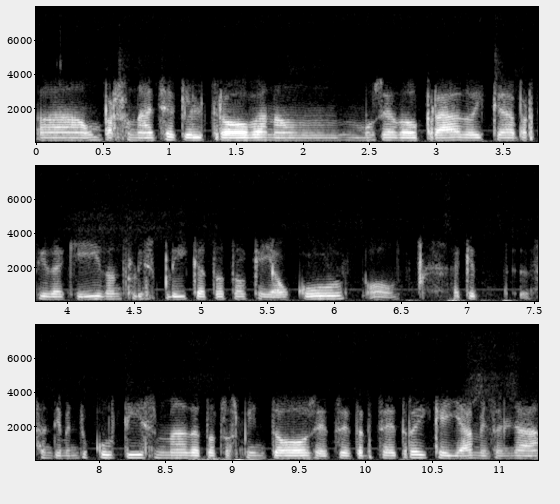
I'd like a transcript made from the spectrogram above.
uh, un personatge que ell troba en el Museu del Prado i que a partir d'aquí doncs, li explica tot el que hi ha ocult, o aquest sentiment d'ocultisme de tots els pintors, etc etc i que hi ha més enllà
